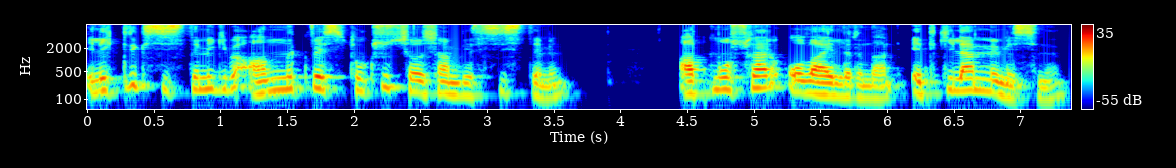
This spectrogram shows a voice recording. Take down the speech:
Elektrik sistemi gibi anlık ve stoksuz çalışan bir sistemin atmosfer olaylarından etkilenmemesinin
